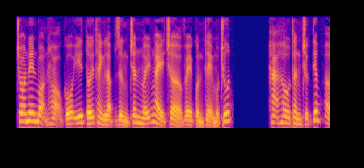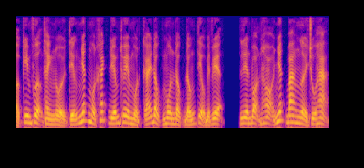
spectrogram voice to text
cho nên bọn họ cố ý tới thành lập dừng chân mấy ngày trở về quần thể một chút. Hạ hầu thần trực tiếp ở Kim Phượng Thành nổi tiếng nhất một khách điếm thuê một cái độc môn độc đống tiểu biệt viện, liền bọn họ nhất ba người trụ hạ,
